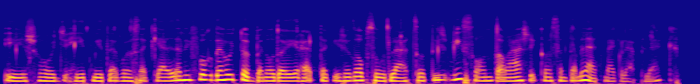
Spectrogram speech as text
és hogy 7 méter valószínűleg kelleni fog, de hogy többen odaérhettek, és ez abszolút látszott is. Viszont a másikkal szerintem lehet megleplek.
